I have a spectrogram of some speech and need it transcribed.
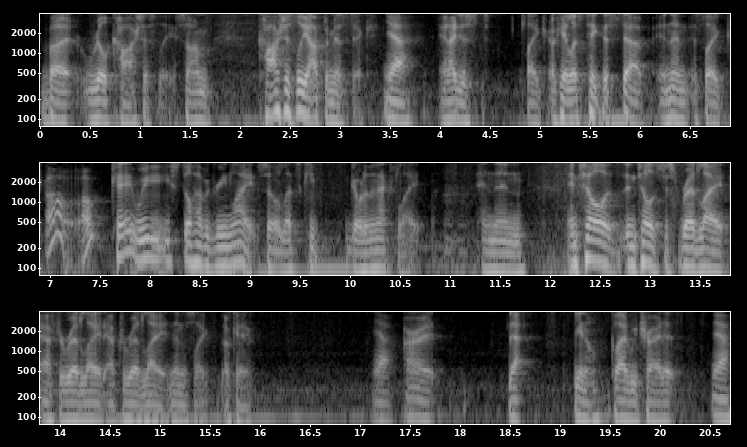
but real cautiously. So I'm cautiously optimistic. Yeah. And I just like, okay, let's take this step, and then it's like, oh, okay, we still have a green light, so let's keep go to the next light, and then until until it's just red light after red light after red light, and then it's like, okay, Yeah. all right, that you know, glad we tried it. Yeah.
